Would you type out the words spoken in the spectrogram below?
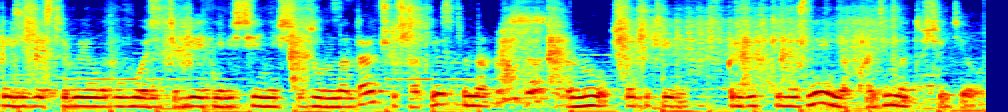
или если вы его вывозите в летний-весенний сезон на дачу, соответственно, ну, все-таки прививки нужны и необходимо это все делать.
